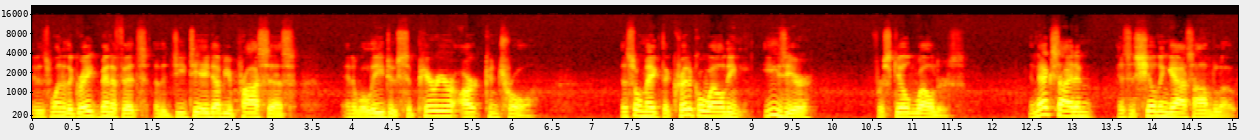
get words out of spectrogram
it is one of the great benefits of the GTAW process and it will lead to superior arc control. This will make the critical welding easier for skilled welders. The next item is the shielding gas envelope.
